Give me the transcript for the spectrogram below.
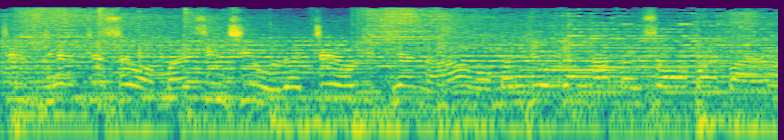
今天就是我们星期五的最后一天了，我们就跟他们说拜拜了。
